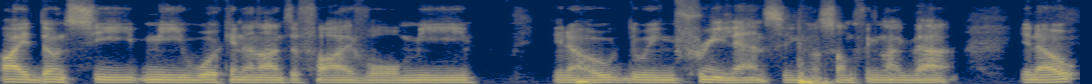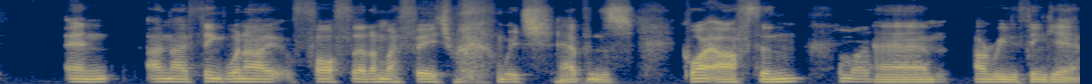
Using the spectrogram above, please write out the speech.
I don't see me working a nine to five or me, you know, doing freelancing or something like that, you know. And and I think when I fall flat on my face, which happens quite often, um, I really think, yeah,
